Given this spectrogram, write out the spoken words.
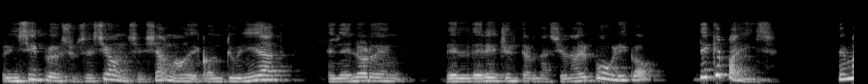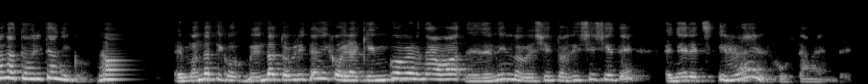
principio de sucesión se llama, o de continuidad en el orden del derecho internacional público, ¿De qué país? Del mandato británico. No, El mandato británico era quien gobernaba desde 1917 en Eretz Israel, justamente,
